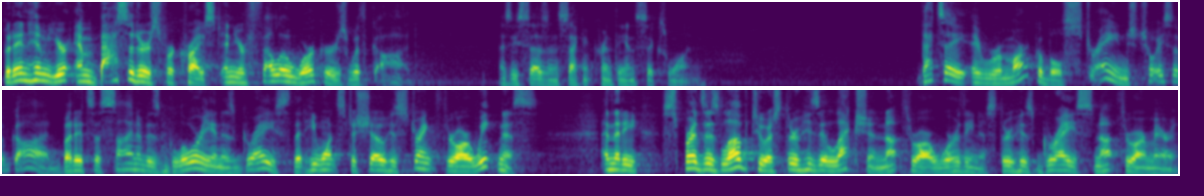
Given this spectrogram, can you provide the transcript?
but in him you're ambassadors for Christ and you're fellow workers with God as he says in 2 Corinthians 6 1. That's a, a remarkable, strange choice of God, but it's a sign of His glory and His grace that He wants to show His strength through our weakness, and that He spreads His love to us through His election, not through our worthiness, through His grace, not through our merit.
